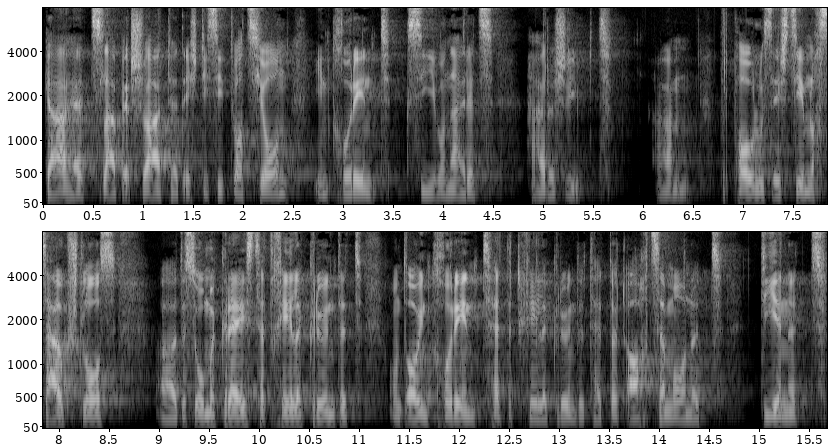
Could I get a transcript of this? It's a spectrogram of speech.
gegeben hat, das Leben erschwert hat, ist die Situation in Korinth wo er jetzt her schreibt. Ähm, der Paulus ist ziemlich selbstlos äh, das umgereist, hat Kirche gegründet und auch in Korinth hat er die Kirche gegründet, hat dort 18 Monate dienet.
